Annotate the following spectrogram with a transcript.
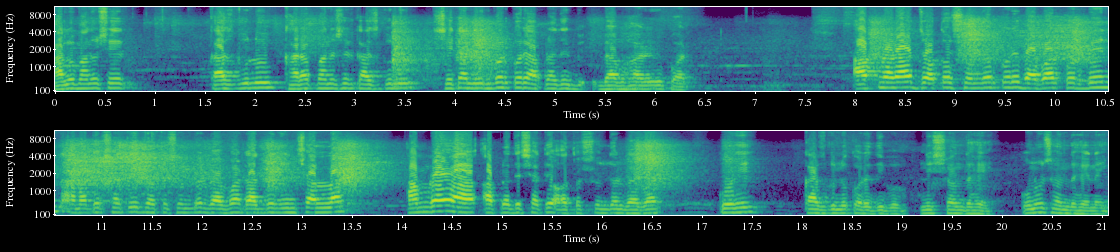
ভালো মানুষের কাজগুলো, খারাপ মানুষের কাজগুলো, সেটা নির্ভর করে আপনাদের ব্যবহারের উপর। আপনারা যত সুন্দর করে ব্যবহার করবেন আমাদের সাথে যত সুন্দর ব্যবহার রাখবেন ইনশাল্লাহ আমরাও আপনাদের সাথে অত সুন্দর ব্যবহার করে কাজগুলো করে দিব নিঃসন্দেহে কোনো সন্দেহে নেই।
